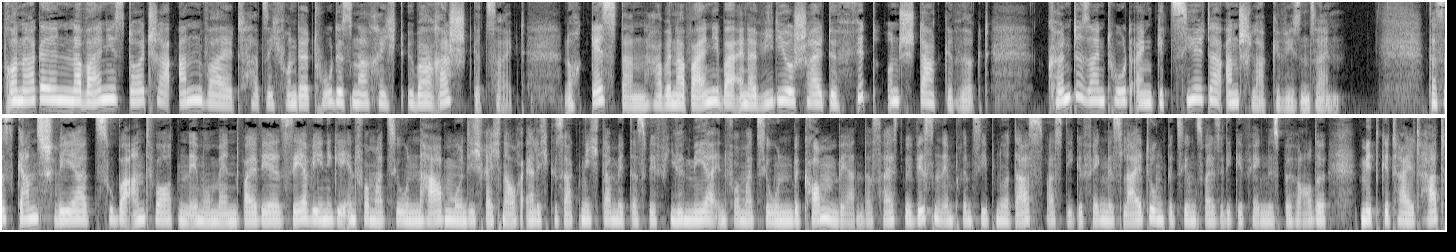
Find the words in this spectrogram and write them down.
Frau Nagel, Nawalnys deutscher Anwalt hat sich von der Todesnachricht überrascht gezeigt. Noch gestern habe Nawalny bei einer Videoschalte fit und stark gewirkt. Könnte sein Tod ein gezielter Anschlag gewesen sein? Das ist ganz schwer zu beantworten im Moment, weil wir sehr wenige Informationen haben und ich rechne auch ehrlich gesagt nicht damit, dass wir viel mehr Informationen bekommen werden. Das heißt, wir wissen im Prinzip nur das, was die Gefängnisleitung bzw. die Gefängnisbehörde mitgeteilt hat,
